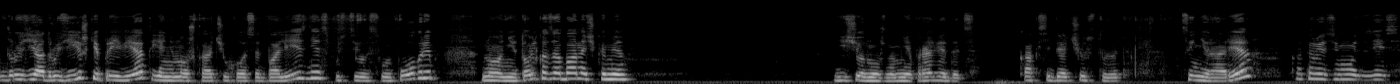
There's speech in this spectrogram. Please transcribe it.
Друзья, друзьишки, привет! Я немножко очухалась от болезни, спустилась в свой погреб, но не только за баночками. Еще нужно мне проведать, как себя чувствует цинерария, которая зимует здесь,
